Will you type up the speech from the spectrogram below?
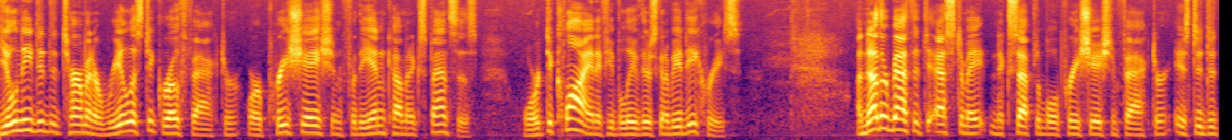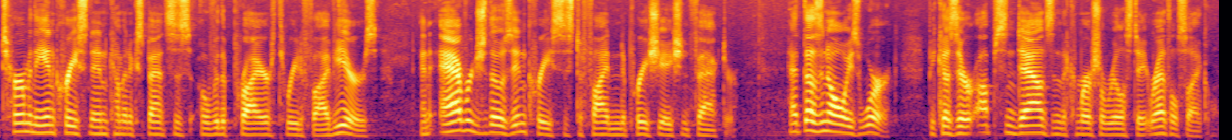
You'll need to determine a realistic growth factor or appreciation for the income and expenses or decline if you believe there's going to be a decrease. Another method to estimate an acceptable appreciation factor is to determine the increase in income and expenses over the prior three to five years and average those increases to find an appreciation factor. That doesn't always work because there are ups and downs in the commercial real estate rental cycle.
